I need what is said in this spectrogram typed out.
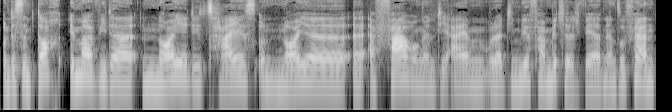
Und es sind doch immer wieder neue Details und neue äh, Erfahrungen, die einem oder die mir vermittelt werden. Insofern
